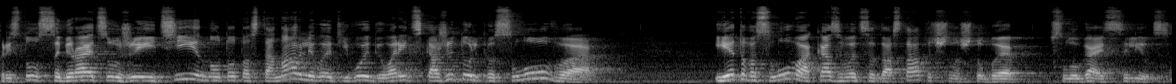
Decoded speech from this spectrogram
Христос собирается уже идти, но тот останавливает его и говорит, скажи только слово. И этого слова оказывается достаточно, чтобы слуга исцелился.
